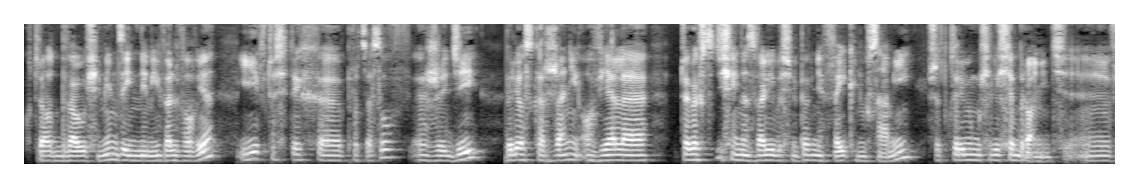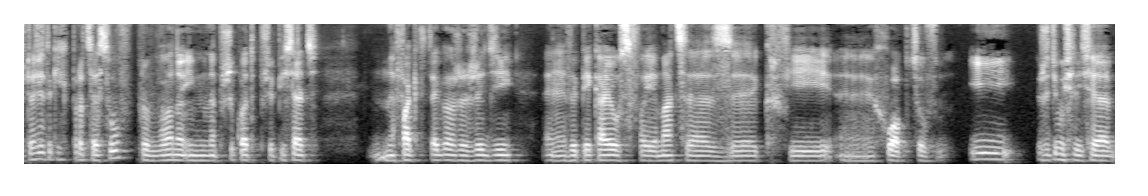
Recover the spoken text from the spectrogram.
które odbywały się między innymi w Lwowie i w czasie tych procesów Żydzi byli oskarżani o wiele czegoś, co dzisiaj nazwalibyśmy pewnie fake newsami, przed którymi musieli się bronić. W czasie takich procesów próbowano im na przykład przypisać fakt tego, że Żydzi e, wypiekają swoje mace z krwi e, chłopców i Żydzi musieli się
